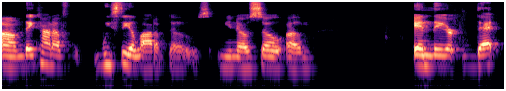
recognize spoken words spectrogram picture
Um, they kind of we see a lot of those, you know. So, um, and they're that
